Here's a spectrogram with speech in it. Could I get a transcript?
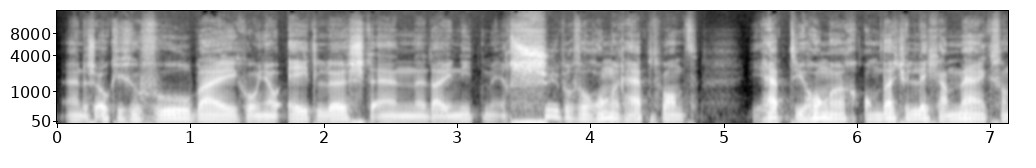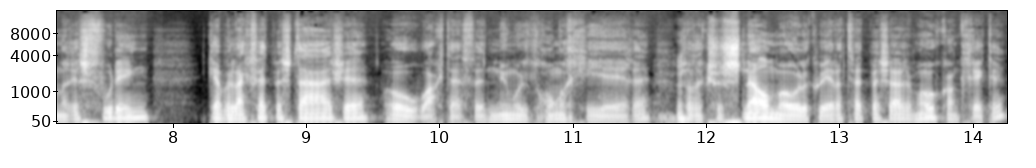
en dus ook je gevoel bij gewoon jouw eetlust en eh, dat je niet meer super veel honger hebt. Want je hebt die honger omdat je lichaam merkt van er is voeding. Ik heb een laag vetpercentage. Oh, wacht even. Nu moet ik honger creëren. Zodat ik zo snel mogelijk weer dat vetpercentage omhoog kan krikken.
